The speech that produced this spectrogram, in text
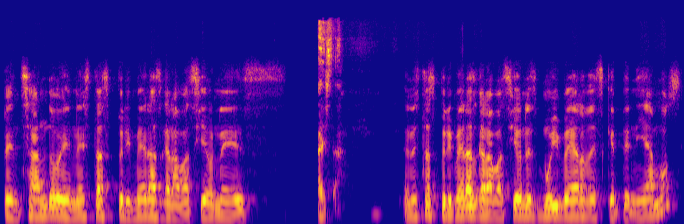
pensando en estas primeras grabaciones. Ahí está. En estas primeras grabaciones muy verdes que teníamos,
